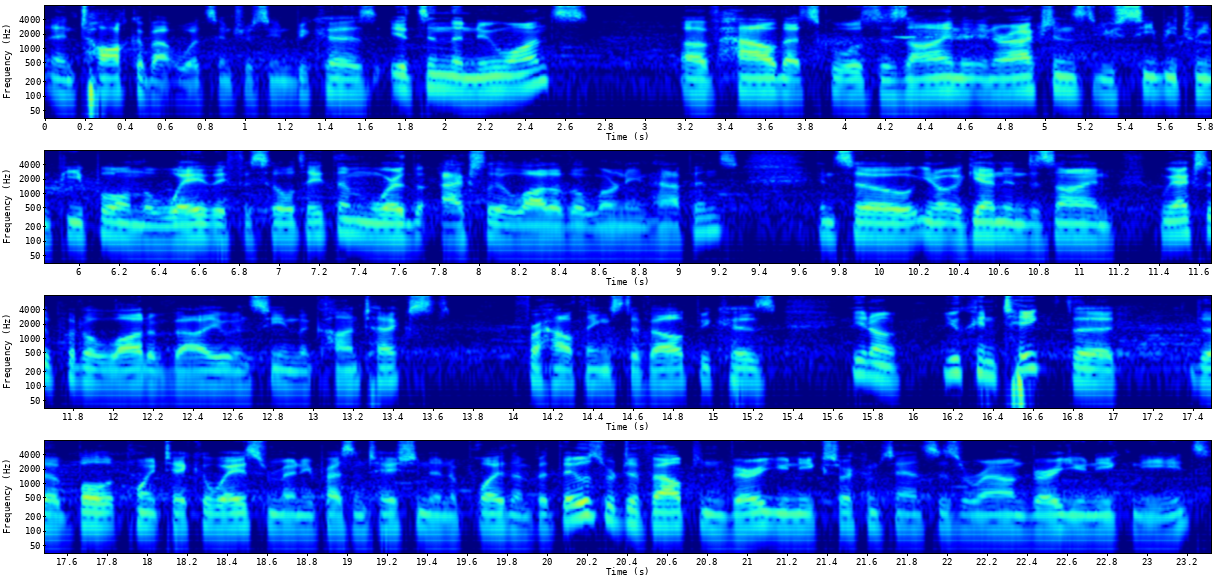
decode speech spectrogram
and talk about what's interesting because it's in the nuance of how that school is designed and interactions you see between people and the way they facilitate them where the, actually a lot of the learning happens. And so, you know, again in design, we actually put a lot of value in seeing the context for how things develop because, you know, you can take the the bullet point takeaways from any presentation and apply them. But those were developed in very unique circumstances around very unique needs.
